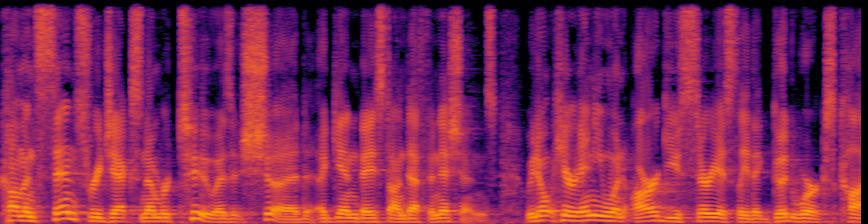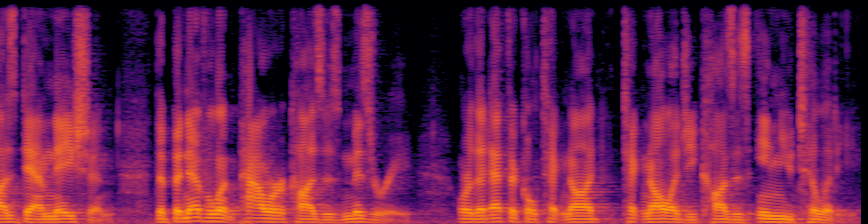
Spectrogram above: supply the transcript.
Common sense rejects number two, as it should, again based on definitions. We don't hear anyone argue seriously that good works cause damnation, that benevolent power causes misery, or that ethical techno- technology causes inutility,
